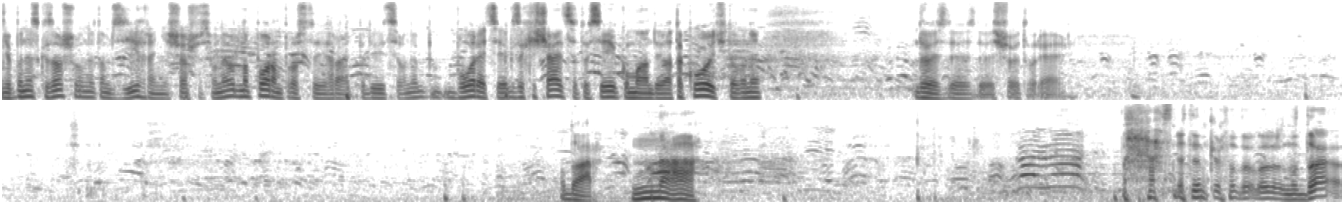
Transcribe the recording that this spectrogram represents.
Я би не сказав, що вони там зіграні, ще щось. Вони однопором просто грають. Подивіться, вони борються, як захищаються, то всією командою атакують, то вони. Дивись, дивись, дивись, що витворяють. Удар. На. Снятинка, ну, добре, ну да.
